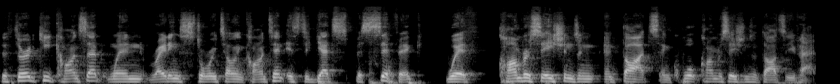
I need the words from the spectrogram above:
the third key concept when writing storytelling content is to get specific with conversations and, and thoughts and quote conversations and thoughts that you've had.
